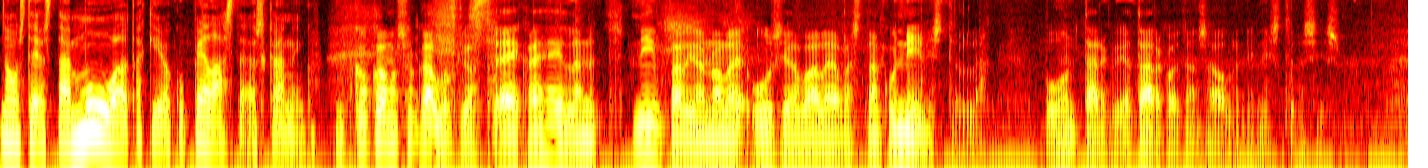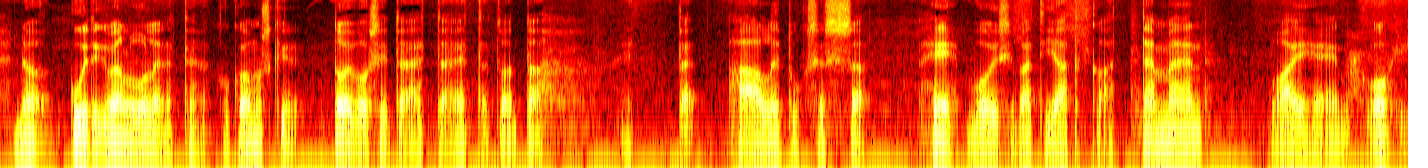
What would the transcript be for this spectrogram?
nousta jostain muualtakin joku pelastaja, joska on niin kuin... Kokoomus on gallupjohtaja, eikä heillä nyt niin paljon ole uusia vaaleja vastaan kuin Niinistöllä. Puhun tär- ja tarkoitan Sauli Niinistöä siis. No kuitenkin mä luulen, että kokoomuskin toivoo sitä, että, että, tuota, että hallituksessa he voisivat jatkaa tämän vaiheen ohi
